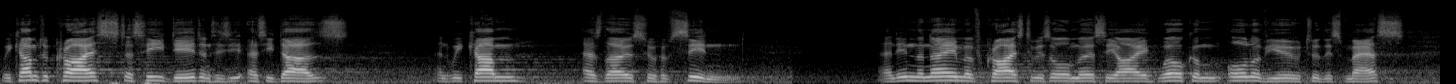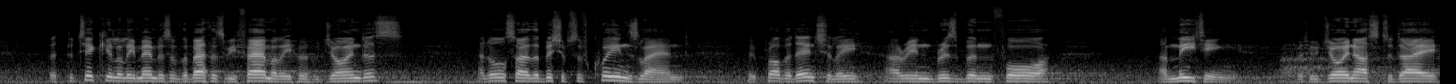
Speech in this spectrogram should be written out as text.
We come to Christ as he did and as he, as he does, and we come as those who have sinned. And in the name of Christ, who is all mercy, I welcome all of you to this Mass, but particularly members of the Bathersby family who have joined us, and also the bishops of Queensland who providentially are in Brisbane for a meeting, but who join us today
